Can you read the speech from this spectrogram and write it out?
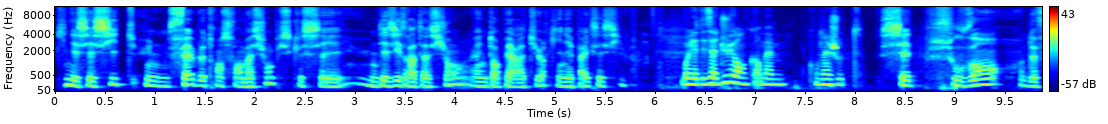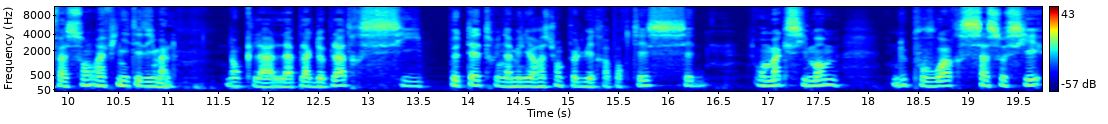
qui nécessite une faible transformation puisque c'est une déshydratation à une température qui n'est pas excessive. Bon, il y a des adjuvants quand même qu'on ajoute. C'est souvent de façon infinitésimale. Donc la, plaque de plâtre, si peut-être une amélioration peut lui être apportée, c'est au maximum de pouvoir s'associer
